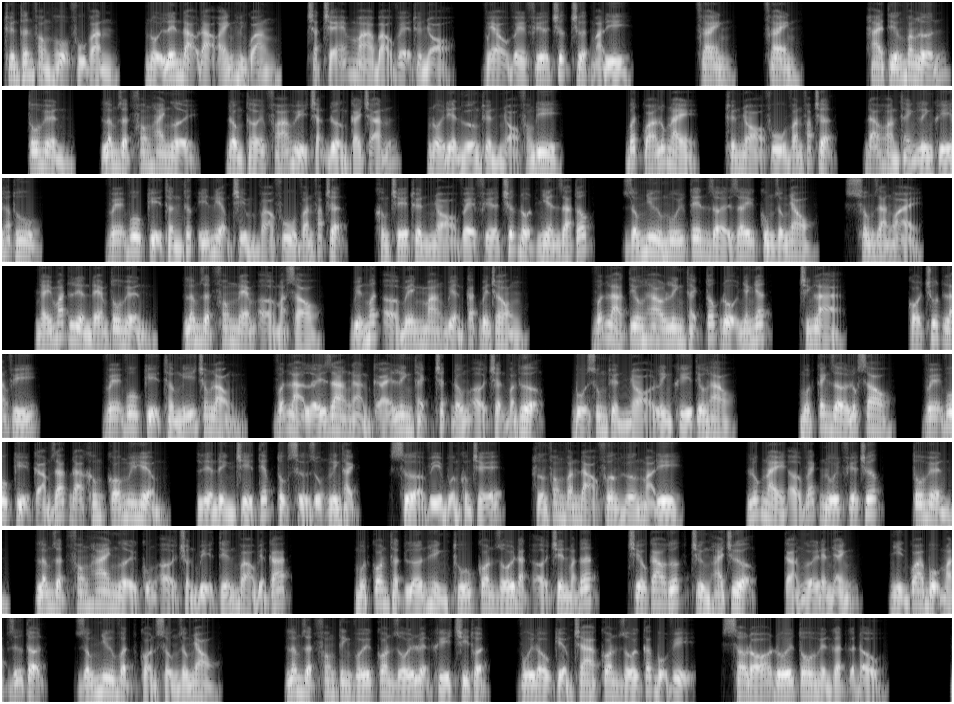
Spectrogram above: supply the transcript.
Thuyền thân phòng hộ phù văn, nổi lên đạo đạo ánh huỳnh quang, chặt chẽ mà bảo vệ thuyền nhỏ, vèo về phía trước trượt mà đi. Phanh, phanh. Hai tiếng vang lớn, Tô Huyền, Lâm Giật Phong hai người, đồng thời phá hủy chặn đường cái chắn, nổi điên hướng thuyền nhỏ phóng đi. Bất quá lúc này, thuyền nhỏ phù văn pháp trận đã hoàn thành linh khí hấp thu. Vệ vô kỵ thần thức ý niệm chìm vào phù văn pháp trận, khống chế thuyền nhỏ về phía trước đột nhiên gia tốc, giống như mũi tên rời dây cung giống nhau, xông ra ngoài. Nháy mắt liền đem Tô Huyền, Lâm Giật Phong ném ở mặt sau, biến mất ở mênh mang biển cắt bên trong. Vẫn là tiêu hao linh thạch tốc độ nhanh nhất, chính là có chút lãng phí. Vệ vô kỵ thầm nghĩ trong lòng, vẫn là lấy ra ngàn cái linh thạch chất đống ở trận văn thượng, bổ sung thuyền nhỏ linh khí tiêu hao. Một canh giờ lúc sau, vệ vô kỵ cảm giác đã không có nguy hiểm, liền đình chỉ tiếp tục sử dụng linh thạch, sửa vì buồn không chế, hướng phong văn đảo phương hướng mà đi. Lúc này ở vách núi phía trước, Tô Huyền, Lâm Giật Phong hai người cũng ở chuẩn bị tiến vào biển cát. Một con thật lớn hình thú con rối đặt ở trên mặt đất, chiều cao ước chừng hai trượng, cả người đen nhánh, nhìn qua bộ mặt dữ tợn, giống như vật còn sống giống nhau. Lâm Giật Phong tinh với con rối luyện khí chi thuật, vui đầu kiểm tra con rối các bộ vị, sau đó đối Tô Huyền gật gật đầu.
